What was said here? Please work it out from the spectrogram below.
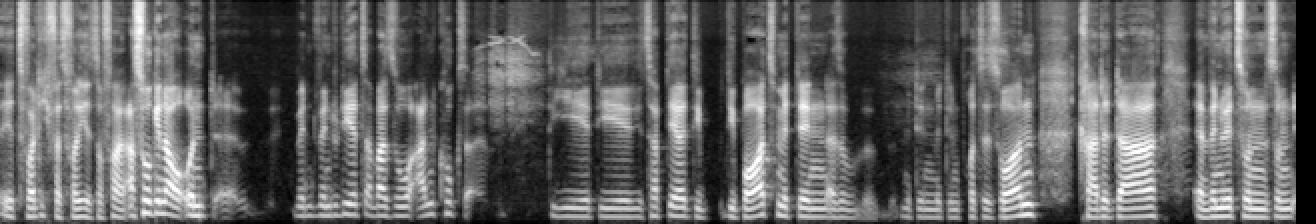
jetzt wollte ich, was wollte ich jetzt noch fragen? Ach so, genau. Und äh, wenn, wenn du dir jetzt aber so anguckst, die, die, jetzt habt ihr die, die Boards mit den, also mit den, mit den Prozessoren, gerade da, äh, wenn du jetzt so ein, so ein,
